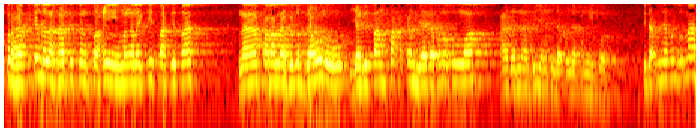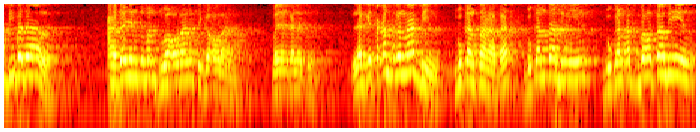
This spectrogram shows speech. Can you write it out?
perhatikan dalam hadis yang sahih mengenai kisah-kisah nah para nabi terdahulu yang ditampakkan di hadapan Rasulullah, ada nabi yang tidak punya pengikut. Tidak punya pengikut nabi padahal. Ada yang cuma dua orang, tiga orang. Bayangkan itu. Lah kita kan bukan nabi, bukan sahabat, bukan tabi'in, bukan atba'ut tabi'in.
